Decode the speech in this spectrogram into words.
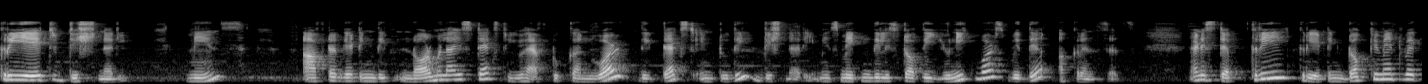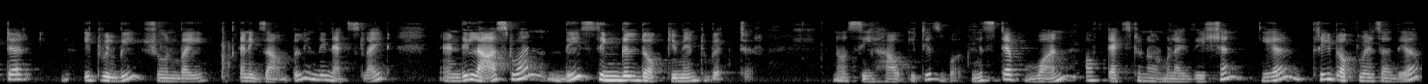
create dictionary. Means after getting the normalized text, you have to convert the text into the dictionary. Means making the list of the unique words with their occurrences. And step 3, creating document vector. It will be shown by an example in the next slide. And the last one the single document vector. Now see how it is working. Step 1 of text normalization. Here three documents are there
